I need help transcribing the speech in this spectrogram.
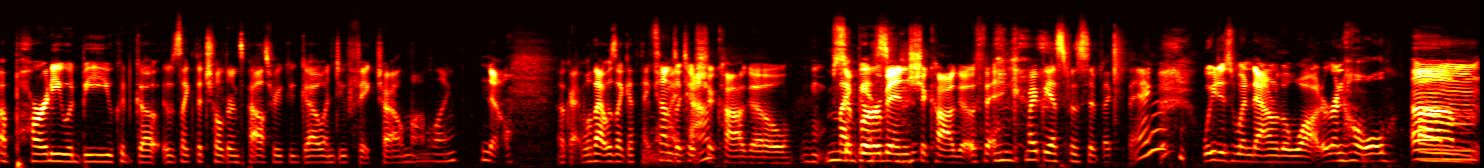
a party would be you could go it was like the children's palace where you could go and do fake child modeling. No. Okay, well that was like a thing. in Sounds like a. Chicago, Might be a suburban Chicago thing. Might be a specific thing. We just went down to the water and hole. Um, Um,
